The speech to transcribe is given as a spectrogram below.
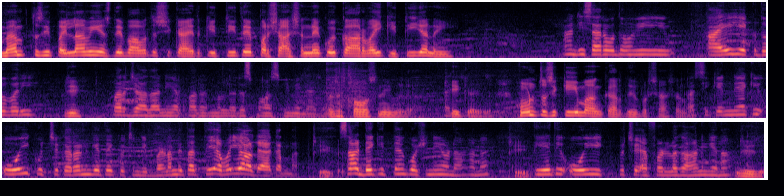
ਮੈਮ ਤੁਸੀਂ ਪਹਿਲਾਂ ਵੀ ਇਸ ਦੇ ਬਾਬਤ ਸ਼ਿਕਾਇਤ ਕੀਤੀ ਤੇ ਪ੍ਰਸ਼ਾਸਨ ਨੇ ਕੋਈ ਕਾਰਵਾਈ ਕੀਤੀ ਜਾਂ ਨਹੀਂ? ਹਾਂਜੀ ਸਰ ਉਦੋਂ ਵੀ ਆਏ ਹੀ ਇੱਕ ਦੋ ਵਾਰੀ। ਜੀ। ਪਰ ਜ਼ਿਆਦਾ ਨਹੀਂ ਆਪਾਂ ਮਤਲਬ ਰਿਸਪਾਂਸ ਨਹੀਂ ਮਿਲਿਆ ਜੀ। ਰਿਸਪੌਂਸ ਨਹੀਂ ਮਿਲਿਆ। ਠੀਕ ਹੈ ਜੀ। ਹੁਣ ਤੁਸੀਂ ਕੀ ਮੰਗ ਕਰਦੇ ਹੋ ਪ੍ਰਸ਼ਾਸਨ ਤੋਂ? ਅਸੀਂ ਕਹਿੰਦੇ ਆ ਕਿ ਉਹ ਹੀ ਕੁਝ ਕਰਨਗੇ ਤੇ ਕੁਝ ਨਿਭਣਾ ਨਹੀਂ ਤਾਂ ਤੇ ਅਵਈ ਹਾਲਿਆ ਕਰਨਾ। ਠੀਕ ਹੈ। ਸਾਡੇ ਕਿਤੇ ਕੁਝ ਨਹੀਂ ਹੋਣਾ ਹਨਾ? ਠੀਕ। ਤੇ ਇਹ ਤੇ ਉਹ ਹੀ ਕੁਝ ਐਫਰਟ ਲਗਾਣਗੇ ਨਾ ਜੀ ਜੀ।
